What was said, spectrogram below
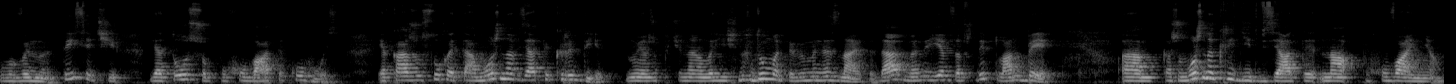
2,5 тисячі для того, щоб поховати когось. Я кажу, слухайте, а можна взяти кредит? Ну, я вже починаю логічно думати, ви мене знаєте, да? в мене є завжди план Б. Е, Кажу, можна кредит взяти на поховання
